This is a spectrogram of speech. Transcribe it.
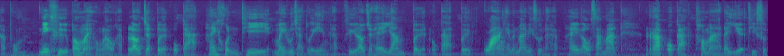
ครับผมนี่คือเป้าหมายของเราครับ เราจะเปิดโอกาสให้คนที่ไม่รู้จักตัวเองครับ คือเราจะพยายามเปิดโอกาสเปิดกว้างให้มันมากที่สุดนะครับ ให้เราสามารถรับโอกาสเข้ามาได้เยอะที่สุด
